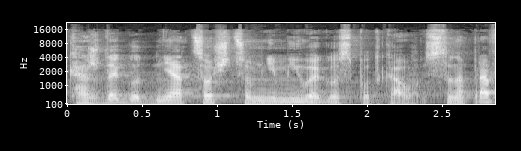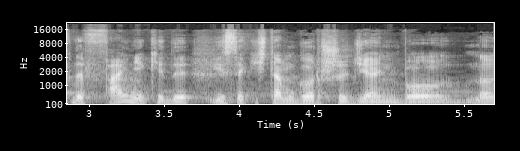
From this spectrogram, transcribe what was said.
każdego dnia coś, co mnie miłego spotkało. Jest to naprawdę fajnie, kiedy jest jakiś tam gorszy dzień, bo no,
